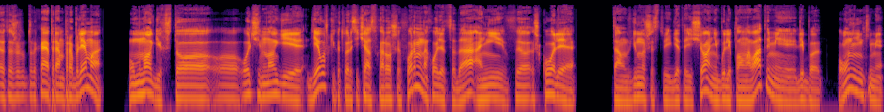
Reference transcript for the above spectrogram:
это же такая прям проблема у многих, что очень многие девушки, которые сейчас в хорошей форме находятся, да, они в школе там в юношестве где-то еще, они были полноватыми, либо полненькими,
